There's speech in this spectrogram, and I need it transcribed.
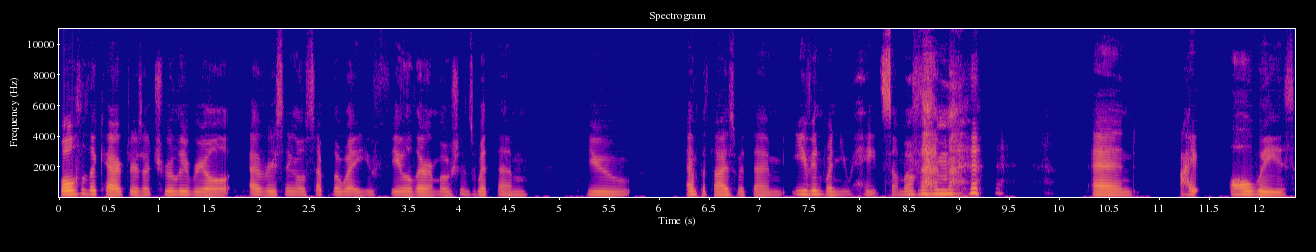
Both of the characters are truly real. Every single step of the way, you feel their emotions with them. You empathize with them, even when you hate some of them. and I always,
